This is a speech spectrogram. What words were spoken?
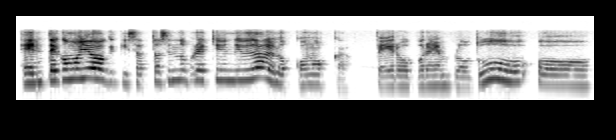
gente como yo, que quizás está haciendo proyectos individuales, los conozca. Pero, por ejemplo, tú o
